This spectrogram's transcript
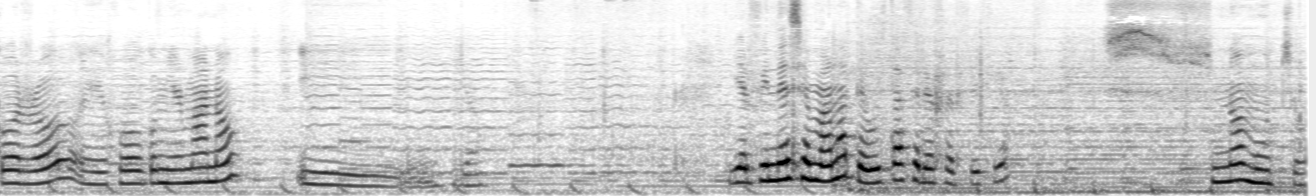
corro, eh, juego con mi hermano y ya. ¿Y el fin de semana te gusta hacer ejercicio? No mucho,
